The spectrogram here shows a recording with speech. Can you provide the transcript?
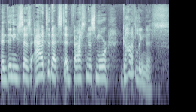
And then he says, add to that steadfastness more godliness.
